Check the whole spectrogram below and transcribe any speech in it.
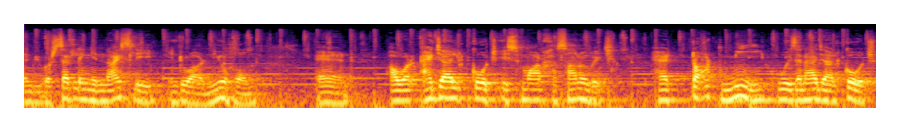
and we were settling in nicely into our new home. And our agile coach Ismar Hasanovic had taught me, who is an agile coach,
